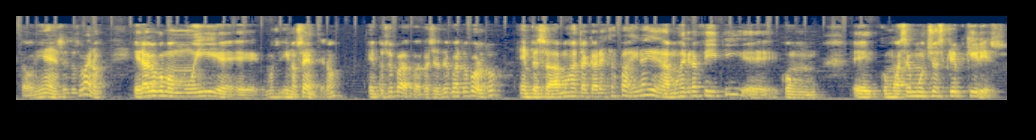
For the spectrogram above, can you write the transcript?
estadounidense, entonces bueno, era algo como muy eh, eh, inocente, ¿no? Entonces, para, para, hacerte el cuento corto, empezábamos a atacar estas páginas y dejamos el graffiti eh, con, eh, como hacen muchos script kiddies.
